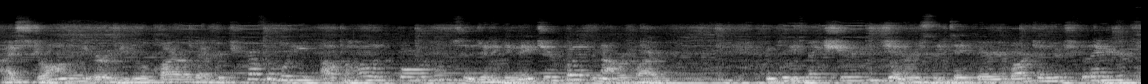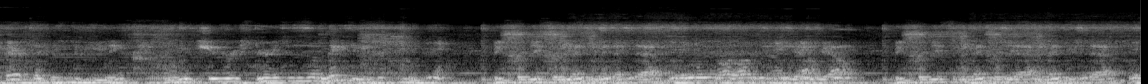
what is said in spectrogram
I strongly urge you to acquire a beverage, preferably alcoholic or hallucinogenic in nature, but not required. And please make sure you generously take care of your bartenders, for they are your caretakers of the evening, and make sure your experience is as amazing as it can be. Be courteous to the menu staff, and be out. Be courteous to the menu staff, menu staff, and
